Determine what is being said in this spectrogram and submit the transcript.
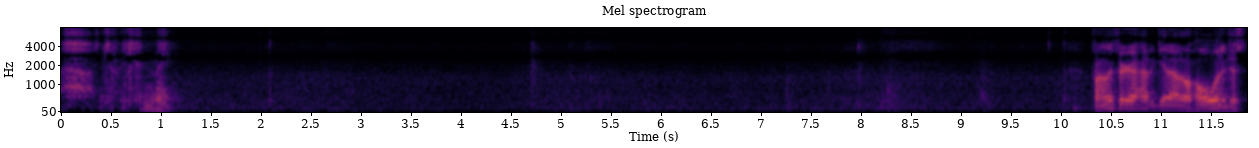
you gotta be kidding me. Finally figure out how to get out of the hole and it just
